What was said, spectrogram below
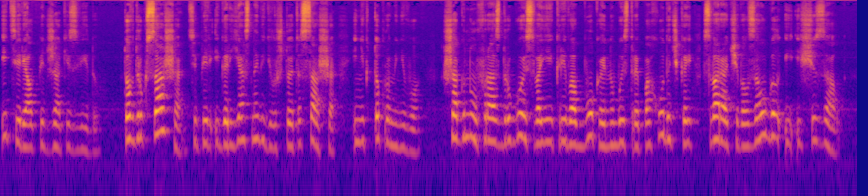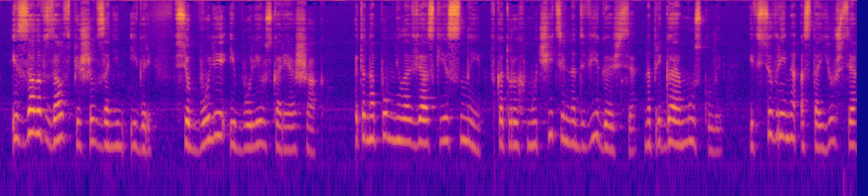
и терял пиджак из виду. То вдруг Саша, теперь Игорь ясно видел, что это Саша, и никто кроме него, шагнув раз-другой своей кривобокой, но быстрой походочкой, сворачивал за угол и исчезал. Из зала в зал спешил за ним Игорь, все более и более ускоряя шаг. Это напомнило вязкие сны, в которых мучительно двигаешься, напрягая мускулы, и все время остаешься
